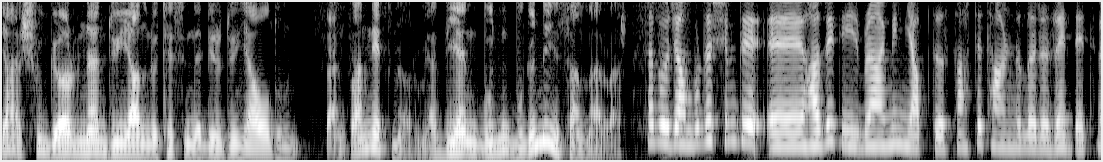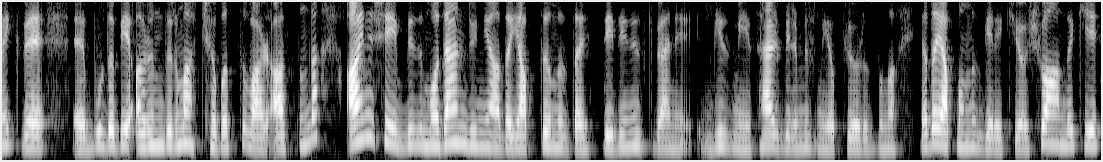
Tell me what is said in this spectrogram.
ya şu görünen dünyanın ötesinde bir dünya olduğunu ben zannetmiyorum ya diyen bugün, bugün de insanlar var. Tabii hocam burada şimdi e, Hazreti İbrahim'in yaptığı sahte tanrıları reddetmek ve e, burada bir arındırma çabası var aslında. Aynı şeyi biz modern dünyada yaptığımızda dediğiniz gibi hani biz miyiz her birimiz mi yapıyoruz bunu ya da yapmamız gerekiyor. Şu andaki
